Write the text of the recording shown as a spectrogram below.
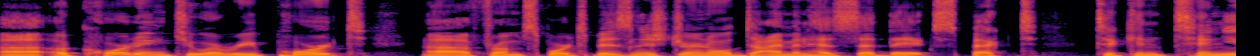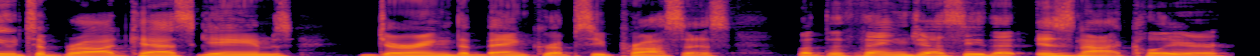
Uh, according to a report uh, from Sports Business Journal, Diamond has said they expect to continue to broadcast games during the bankruptcy process. But the thing, Jesse, that is not clear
